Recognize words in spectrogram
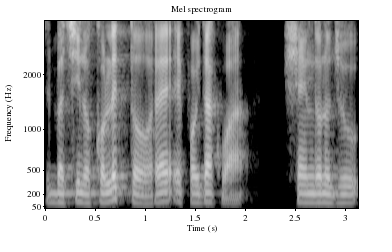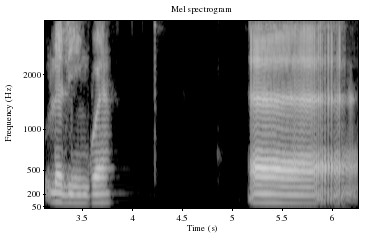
il bacino collettore e poi da qua scendono giù le lingue. Eh,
